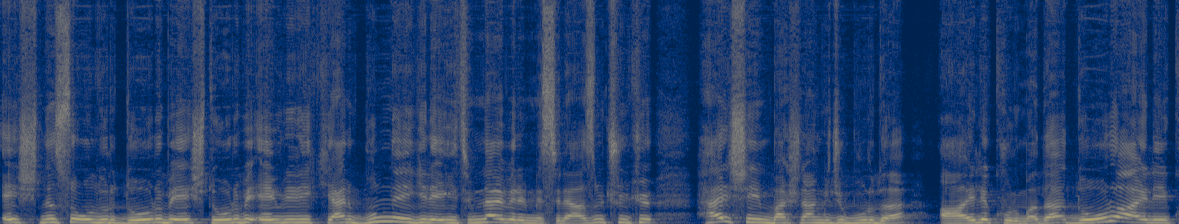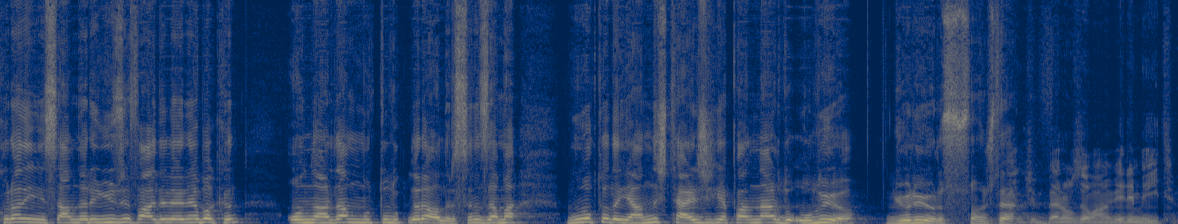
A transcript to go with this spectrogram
eş nasıl olur, doğru bir eş, doğru bir evlilik. Yani bununla ilgili eğitimler verilmesi lazım. Çünkü her şeyin başlangıcı burada, aile kurmada. Doğru aileyi kuran insanların yüz ifadelerine bakın. Onlardan mutlulukları alırsınız ama bu noktada yanlış tercih yapanlar da oluyor. Görüyoruz sonuçta. Hancım, ben o zaman vereyim eğitim.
